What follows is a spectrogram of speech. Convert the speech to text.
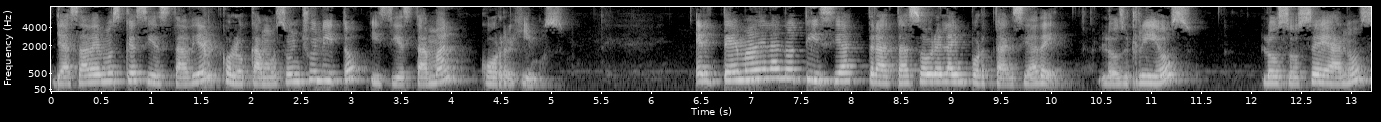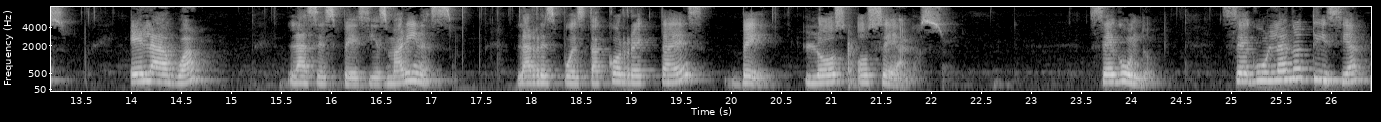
Ya sabemos que si está bien, colocamos un chulito y si está mal, corregimos. El tema de la noticia trata sobre la importancia de los ríos, los océanos, el agua, las especies marinas. La respuesta correcta es B, los océanos. Segundo, según la noticia,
